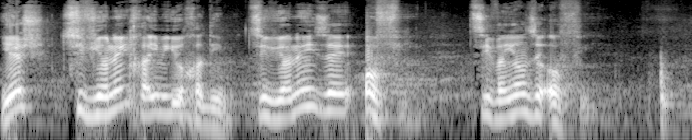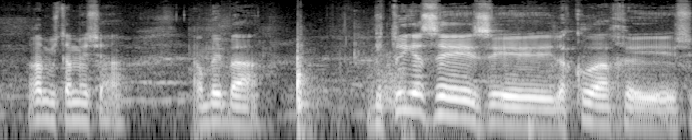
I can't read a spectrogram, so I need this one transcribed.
יש צביוני חיים מיוחדים. צביוני זה אופי, צביון זה אופי. הרב משתמש הרבה בביטוי הזה, זה לקוח, יש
